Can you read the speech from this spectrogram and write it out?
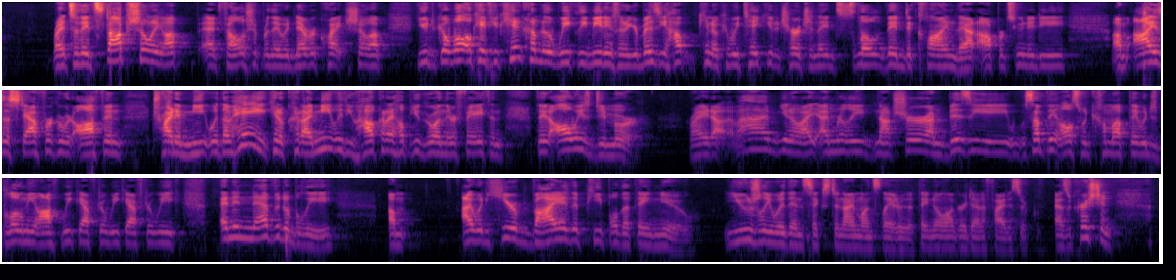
right? So they'd stop showing up at fellowship or they would never quite show up. You'd go, well, okay, if you can't come to the weekly meetings and you're busy, how, you know, can we take you to church? And they'd slowly, they'd decline that opportunity. Um, I, as a staff worker, would often try to meet with them. Hey, you know, could I meet with you? How could I help you grow in their faith? And they'd always demur, right? Uh, I'm, you know, I, I'm really not sure. I'm busy. Something else would come up. They would just blow me off week after week after week. And inevitably, um, I would hear via the people that they knew usually within six to nine months later, that they no longer identified as a, as a Christian.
